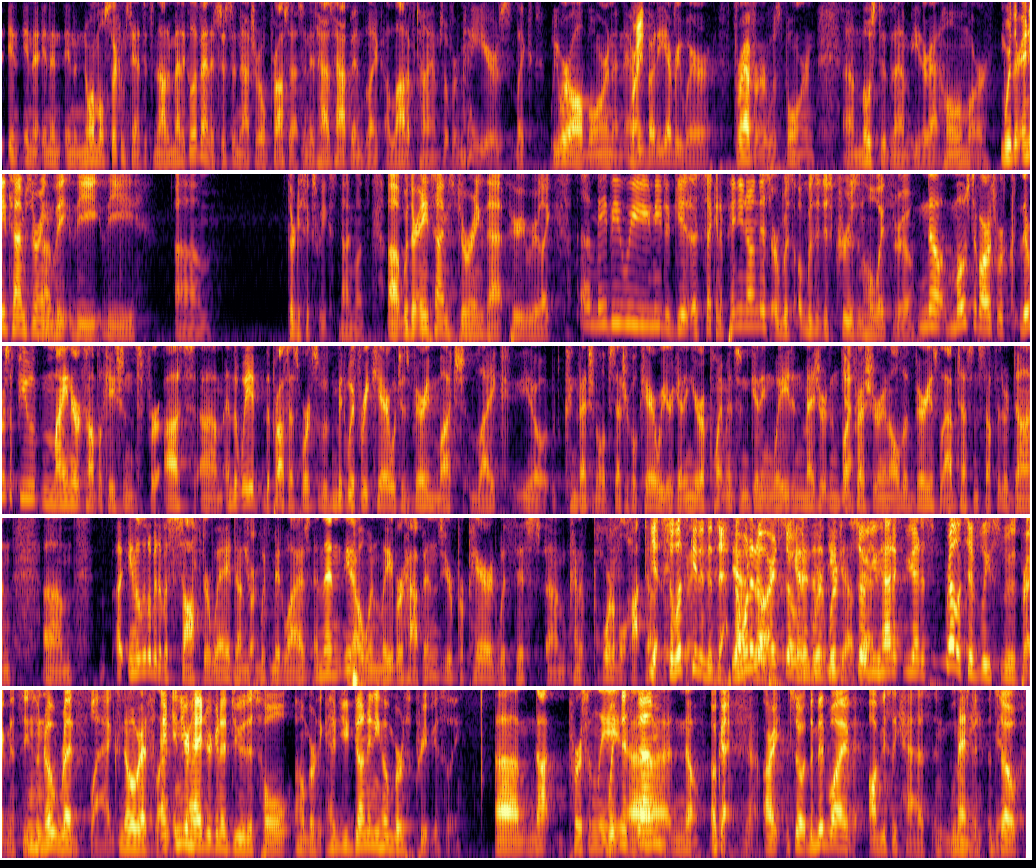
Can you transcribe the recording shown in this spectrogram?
In, in, a, in, a, in a normal circumstance, it's not a medical event. It's just a natural process, and it has happened like a lot of times over many years. Like we were all born, and everybody everywhere forever was born. Um, most of them either at home or Were there any times during Um, the the the um, 36 weeks, nine months? Uh, were there any times during that period where you're like, uh, maybe we need to get a second opinion on this, or was was it just cruising the whole way through? No, most of ours were. There was a few minor complications for us, um, and the way the process works with midwifery care, which is very much like you know conventional obstetrical care, where you're getting your appointments and getting weighed and measured and blood Yeah. pressure and all the various lab tests and stuff that are done, um, uh, in a little bit of a softer way, done Sure. with midwives. And then you know when labor happens, you're prepared with this um, kind of portable hot tub. Yeah, so let's get into that. Yeah, I want to so know. All right, so get into the details. So yeah. you had a you had a relatively smooth pregnancy, so no red flags. No red flags. And in your head, you're going to do this whole home birthing. Had you done any home births previously? um, not personally Witness uh, them? No. Okay. No. All right. So the midwife obviously has, and Many, gonna- and yeah. so.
